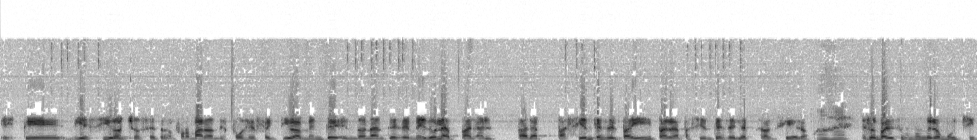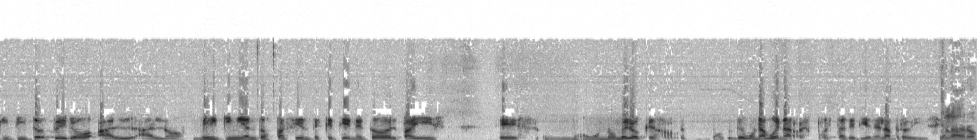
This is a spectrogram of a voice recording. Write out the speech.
este, 18 se transformaron después efectivamente en donantes de médula para, para pacientes del país y para pacientes del extranjero. Eso parece un número muy chiquitito, pero al, a los 1.500 pacientes que tiene todo el país, es un, número que de una buena respuesta que tiene la provincia. Claro.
